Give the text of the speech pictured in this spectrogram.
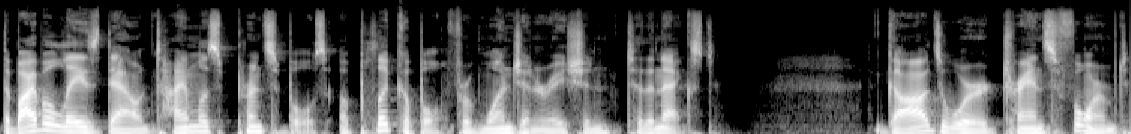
The Bible lays down timeless principles applicable from one generation to the next. God's Word transformed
